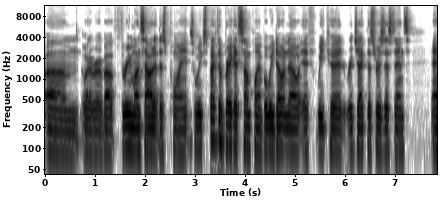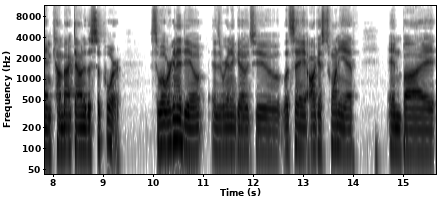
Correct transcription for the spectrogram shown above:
um, whatever, about three months out at this point. So we expect a break at some point, but we don't know if we could reject this resistance and come back down to the support. So what we're going to do is we're going to go to, let's say, August 20th and buy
